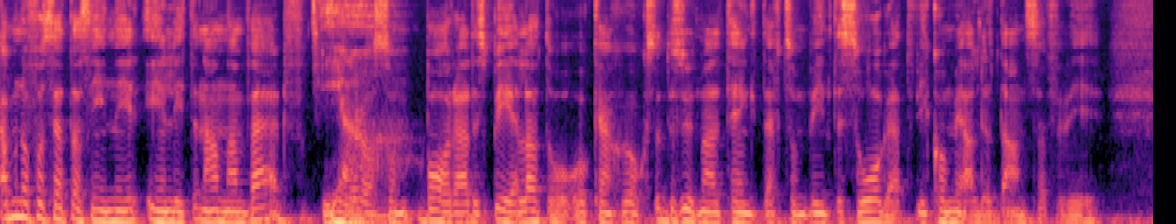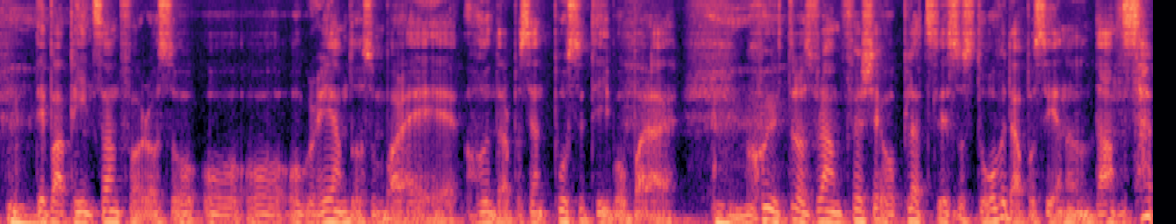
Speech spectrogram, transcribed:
ja, men att få sätta sig in i, i en liten annan värld för, ja. för oss som bara hade spelat och, och, kanske också dessutom hade tänkt eftersom vi inte såg att vi kommer aldrig att dansa för vi, mm. det är bara pinsamt för oss och, och, och, Graham då som bara är 100% positiv och bara mm. skjuter oss framför sig och plötsligt så står vi där på scenen och dansar.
